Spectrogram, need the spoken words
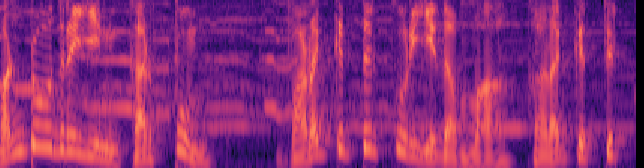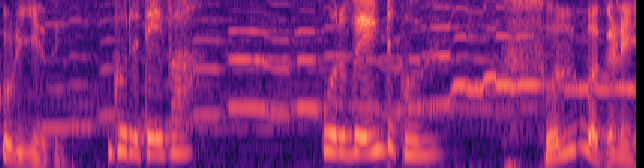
மண்டோதரியின் கற்பும் வணக்கத்திற்குரியது அம்மா வணக்கத்திற்குரியது. குருதேவா ஒரு வேண்டுகோள். சொல் மகளே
